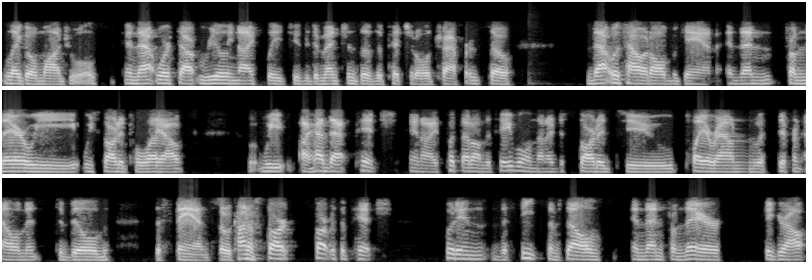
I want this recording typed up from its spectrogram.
Lego modules. And that worked out really nicely to the dimensions of the pitch at Old Trafford. So, that was how it all began. And then from there, we we started to lay out. We I had that pitch and I put that on the table, and then I just started to play around with different elements to build the stand. So kind of start start with the pitch, put in the seats themselves, and then from there figure out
